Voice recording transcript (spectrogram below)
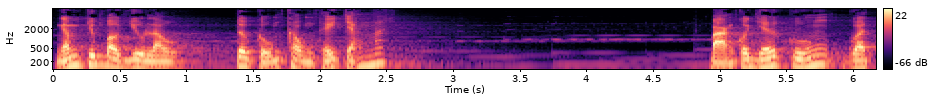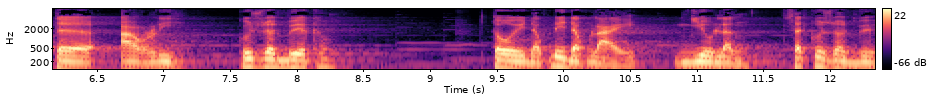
Ngắm chúng bao nhiêu lâu, tôi cũng không thấy chán mắt. Bạn có nhớ cuốn Water Hourly của John Muir không? Tôi đọc đi đọc lại nhiều lần sách của John Muir.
